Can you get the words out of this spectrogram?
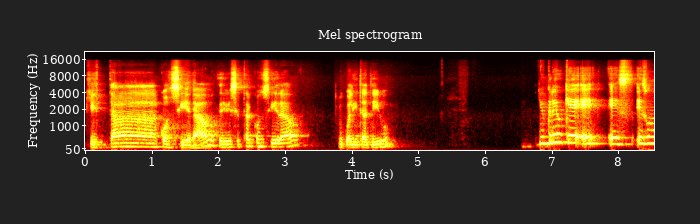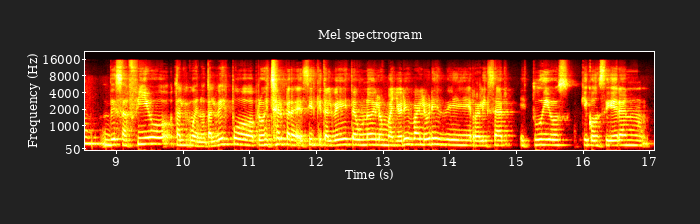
que está considerado, que debiese estar considerado, lo cualitativo. Yo creo que eh, es, es, un desafío, tal, bueno, tal vez puedo aprovechar para decir que tal vez este es uno de los mayores valores de realizar estudios que consideran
